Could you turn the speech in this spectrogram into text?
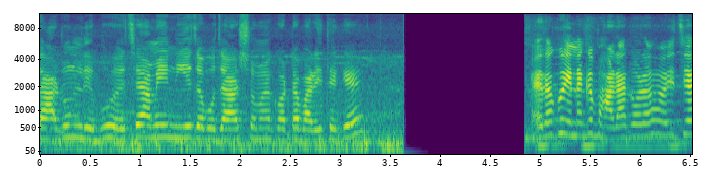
দারুণ লেবু হয়েছে আমি নিয়ে যাব যাওয়ার সময় কটা বাড়ি থেকে। এই দেখো এনাকে ভাড়া করা হয়েছে।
